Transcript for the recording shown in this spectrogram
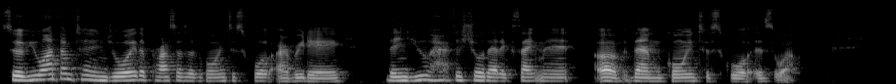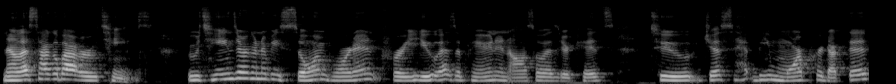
So, if you want them to enjoy the process of going to school every day, then you have to show that excitement of them going to school as well. Now, let's talk about routines. Routines are going to be so important for you as a parent and also as your kids to just be more productive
